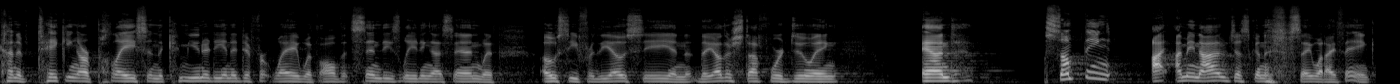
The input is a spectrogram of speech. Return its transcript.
kind of taking our place in the community in a different way with all that Cindy's leading us in, with OC for the OC and the other stuff we're doing. And something, I, I mean, I'm just going to say what I think.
